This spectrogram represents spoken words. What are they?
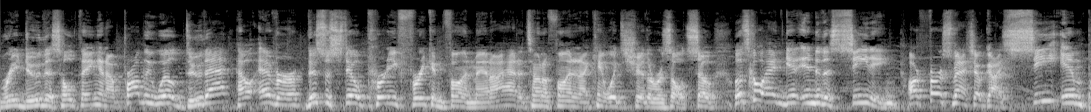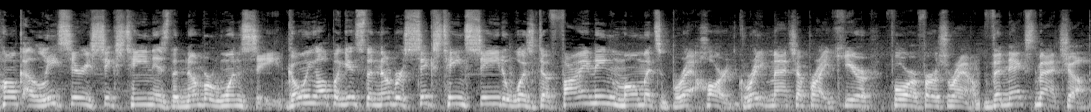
redo this whole thing, and I probably will do that. However, this was still pretty freaking fun, man. I had a ton of fun, and I can't wait to share the results. So let's go ahead and get into the seeding. Our first matchup, guys, CM Punk Elite Series 16 is the number one seed. Going up against the number 16 seed was Defining Moments Bret Hart. Great matchup right here for our first round. The next matchup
